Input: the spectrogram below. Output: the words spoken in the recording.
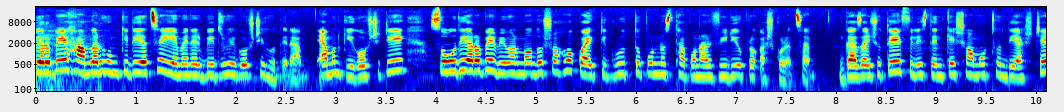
সৌদি আরবে হামলার হুমকি দিয়েছে ইয়েমেনের বিদ্রোহী গোষ্ঠী হুতিরা। এমনকি গোষ্ঠীটি সৌদি আরবের বিমানবন্দর সহ কয়েকটি গুরুত্বপূর্ণ স্থাপনার ভিডিও প্রকাশ করেছে। গাজা ইস্যুতে ফিলিস্তিনকে সমর্থন দিয়ে আসছে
